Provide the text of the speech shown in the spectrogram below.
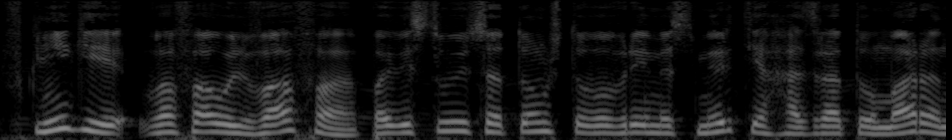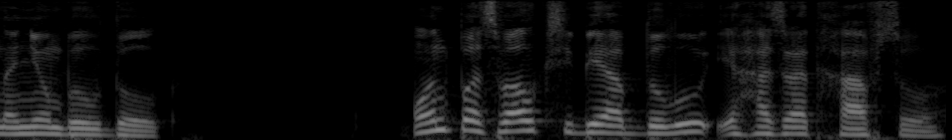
В книге «Вафауль Вафа» повествуется о том, что во время смерти Хазрат Умара на нем был долг. Он позвал к себе Абдулу и Хазрат Хавсу.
